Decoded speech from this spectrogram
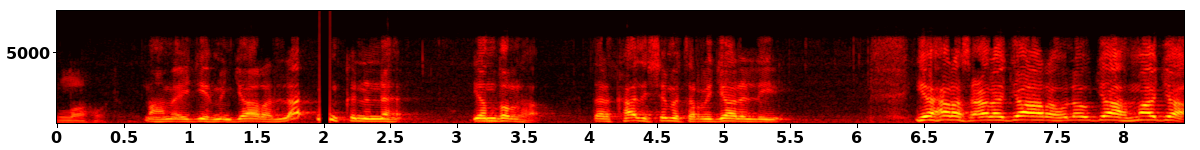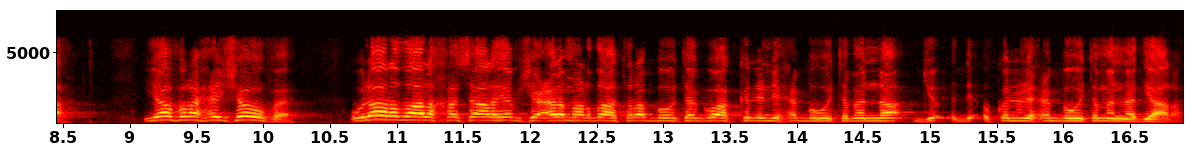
الله أكبر. مهما يجيه من جاره لا يمكن إنه ينظر لها. ذلك هذه سمة الرجال اللي يحرص على جاره ولو جاه ما جاه يفرح يشوفه ولا رضى له خسارة يمشي على مرضاة ربه وتقواه كل يحبه ويتمنى كل يحبه ويتمنى دياره.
